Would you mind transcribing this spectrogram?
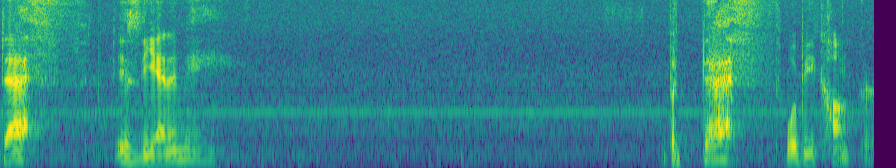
Death is the enemy. But death will be conquered.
